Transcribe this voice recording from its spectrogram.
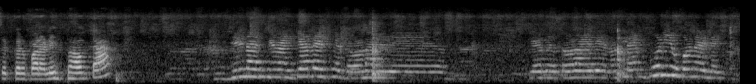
શક્કરપારા નથી ભાવતા? ઝીણા ઝીણા ક્યારે છે તળાય રે ક્યારે તળાય રે એટલે એમ પૂરીઓ બનાવી નાખી.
